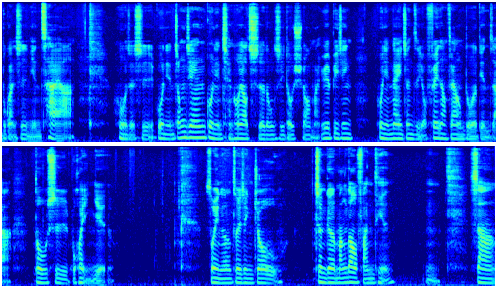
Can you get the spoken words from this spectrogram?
不管是年菜啊，或者是过年中间、过年前后要吃的东西，都需要买。因为毕竟过年那一阵子有非常非常多的店家都是不会营业的，所以呢，最近就整个忙到翻天。嗯，像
